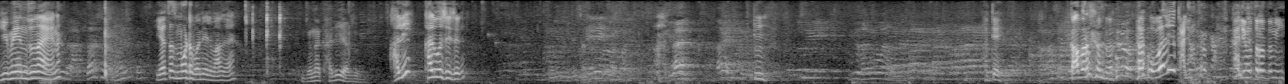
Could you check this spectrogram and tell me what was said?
ही मेन जुना आहे ना? याचाच मोठं बनेल माग आहे जुना खाली आहे अजून. खाली? खाली बसायचं का? हम्म. हा ते का बरं? खाली उतर खाली उतरा तुम्ही.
